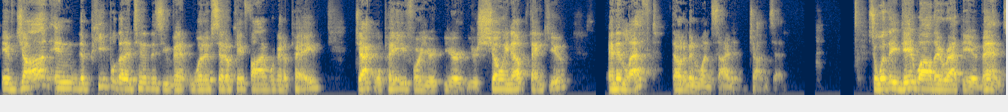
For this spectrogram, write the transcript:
if John and the people that attended this event would have said, okay, fine, we're going to pay, Jack will pay you for your, your, your showing up, thank you, and then left, that would have been one sided, John said. So what they did while they were at the event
